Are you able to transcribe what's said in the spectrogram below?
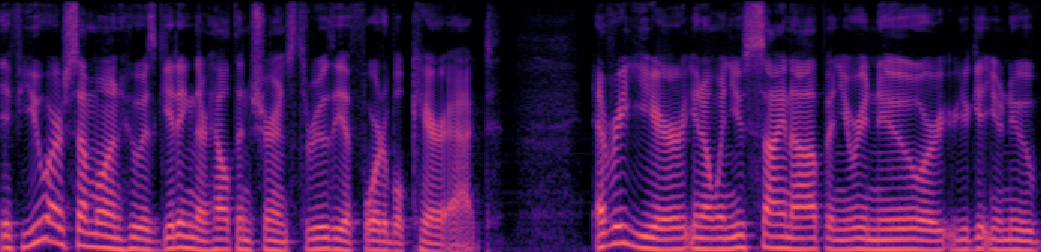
if you are someone who is getting their health insurance through the Affordable Care Act, every year, you know, when you sign up and you renew or you get your new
